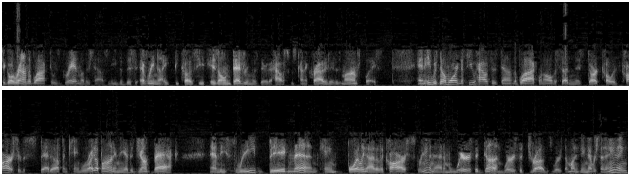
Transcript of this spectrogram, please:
to go around the block to his grandmother's house. And he did this every night because he, his own bedroom was there. The house was kind of crowded at his mom's place. And he was no more than a few houses down the block when all of a sudden this dark colored car sort of sped up and came right up on him. He had to jump back. And these three big men came boiling out of the car, screaming at him, Where's the gun? Where's the drugs? Where's the money? They never said anything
